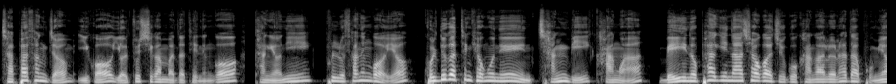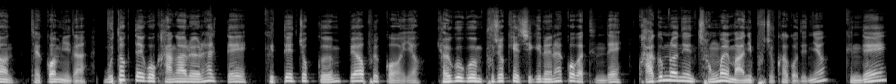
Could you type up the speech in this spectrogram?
자파 상점 이거 12시간마다 되는 거 당연히 풀로 사는 거예요. 골드 같은 경우는 장비 강화, 메인업 확인하셔가지고 강화를 하다 보면 될 겁니다. 무턱대고 강화를 할 때 그때 조금 뼈 아플 거예요. 결국은 부족해지기는 할 것 같은데 과금러는 정말 많이 부족하거든요. 근데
